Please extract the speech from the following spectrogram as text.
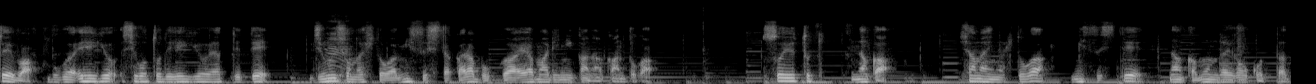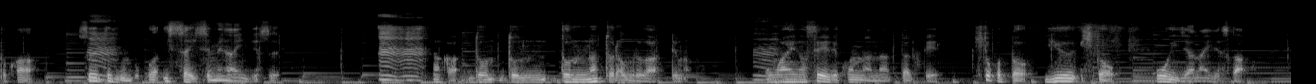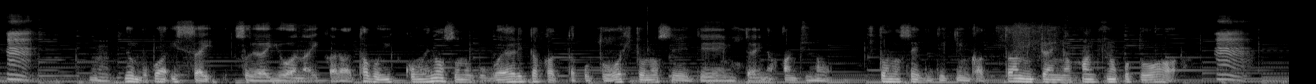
例えば僕が営業仕事で営業やってて事務所の人がミスしたから僕が謝りに行かなあかんとか。そういう時なんか社内の人がミスしてなんか問題が起こったとかそういう時に僕は一切責めないんです。うん。なんかどんどんどんなトラブルがあってもうん。お前のせいでこんなんなったって一言言う人多いじゃないですか。うん。うん、でも僕は一切それは言わないから多分1個目のその僕がやりたかったことを人のせいでみたいな感じの人のせいでできんかったみたいな感じのことは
